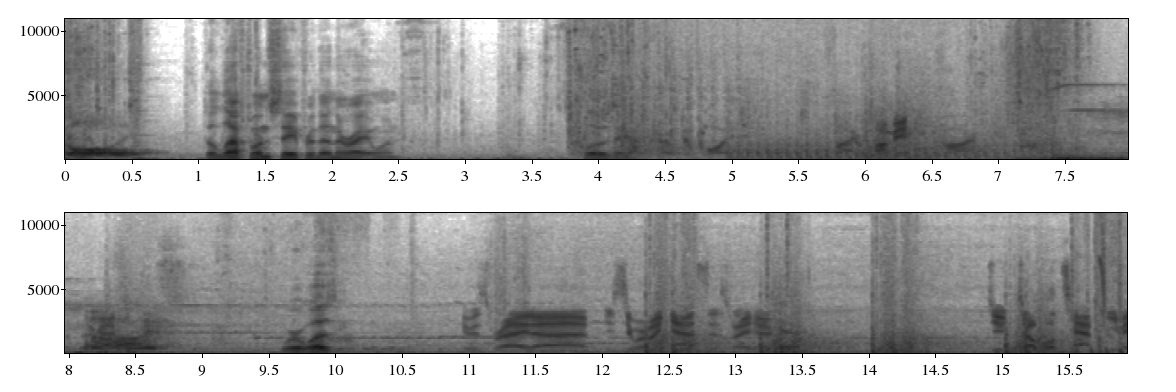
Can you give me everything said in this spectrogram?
Oh, The left one's safer than the right one. It's closing. Deployed. Fire. On me. Fire. nice. Where was he? He was right. Uh, you see where my gas is right here? Yeah. Dude, double tap Eva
